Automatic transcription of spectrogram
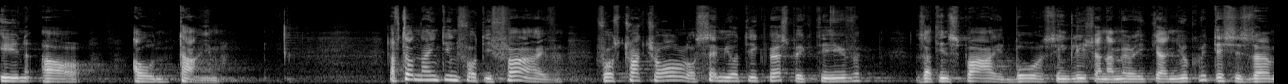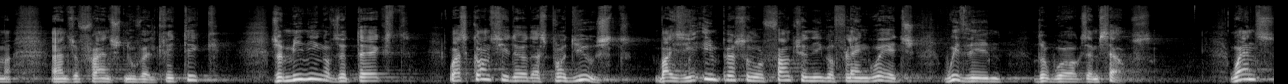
in our own time. After 1945, for structural or semiotic perspective that inspired both English and American new criticism and the French Nouvelle Critique, the meaning of the text was considered as produced by the impersonal functioning of language within the works themselves. Whence,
